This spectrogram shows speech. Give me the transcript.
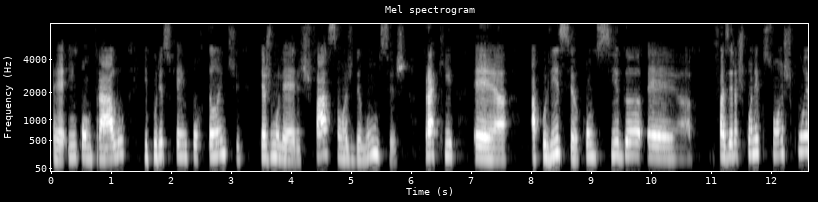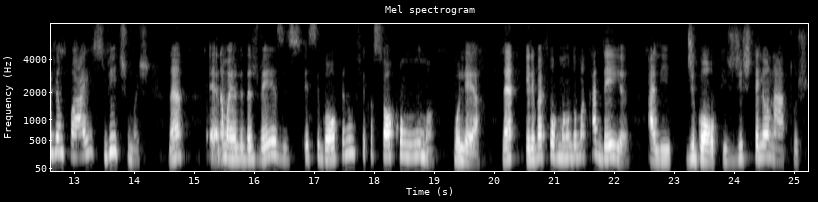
é, encontrá-lo e por isso que é importante que as mulheres façam as denúncias para que é, a polícia consiga é, fazer as conexões com eventuais vítimas, né? É, na maioria das vezes, esse golpe não fica só com uma mulher, né? Ele vai formando uma cadeia ali de golpes, de estelionatos.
